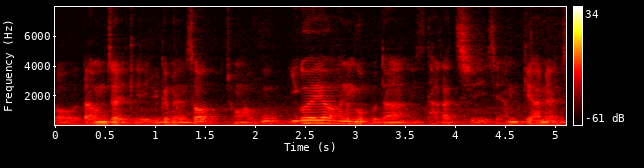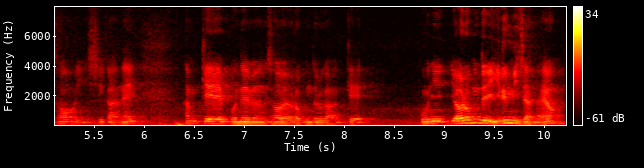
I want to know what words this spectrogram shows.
어, 나 혼자 이렇게 읽으면서 정하고 이거예요 하는 것보다 다 같이 이제 함께 하면서 이 시간에 함께 보내면서 여러분들과 함께 본인 여러분들의 이름이잖아요.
